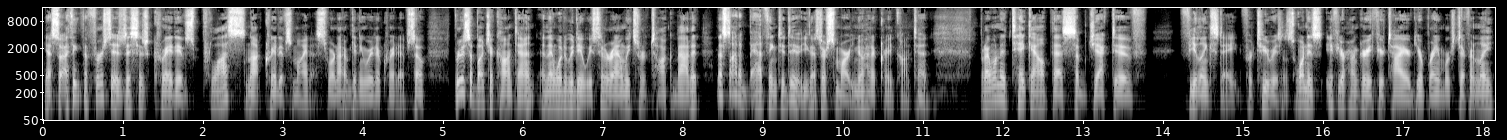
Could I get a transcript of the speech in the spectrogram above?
Yeah, so I think the first is this is creatives plus, not creatives minus. We're not getting rid of creatives. So produce a bunch of content, and then what do we do? We sit around, we sort of talk about it. That's not a bad thing to do. You guys are smart. You know how to create content. But I want to take out that subjective feeling state for two reasons. One is if you're hungry, if you're tired, your brain works differently.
